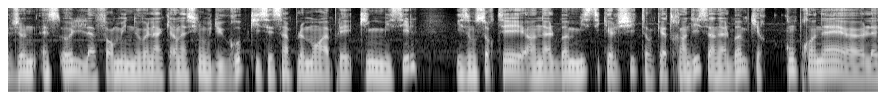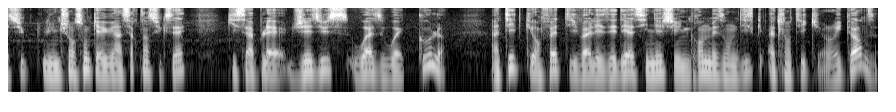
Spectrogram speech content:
John S. Hall il a formé une nouvelle incarnation du groupe qui s'est simplement appelé King Missile. Ils ont sorti un album Mystical Shit en 90, un album qui comprenait euh, une chanson qui a eu un certain succès, qui s'appelait Jesus Was Way Cool. Un titre qui en fait il va les aider à signer chez une grande maison de disques Atlantic Records.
